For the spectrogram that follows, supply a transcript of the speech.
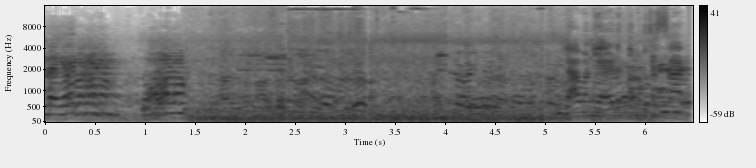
அந்த இயக்கம் லாவண்யா எடுத்து முடிச்சு சார்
